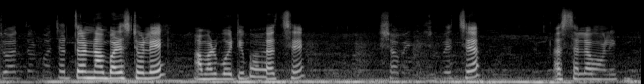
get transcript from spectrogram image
চুয়াত্তর, পঁচাত্তর নাম্বার স্টলে আমার বইটি পাওয়া যাচ্ছে। সবাইকে শুভেচ্ছা। আসসালামু আলাইকুম।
